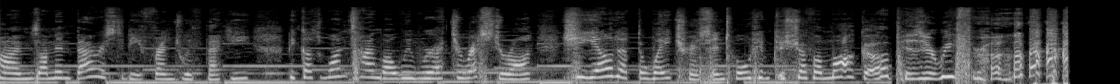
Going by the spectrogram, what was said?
Sometimes I'm embarrassed to be friends with Becky because one time while we were at a restaurant, she yelled at the waitress and told him to shove a maca up his urethra.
